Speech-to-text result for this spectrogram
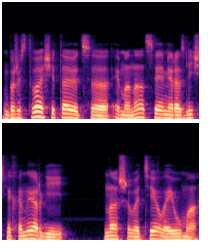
божества считаются эманациями различных энергий нашего тела и ума.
